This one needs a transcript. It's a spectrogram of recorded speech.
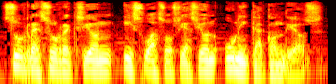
su resurrección y su asociación única con Dios?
